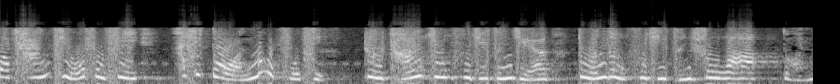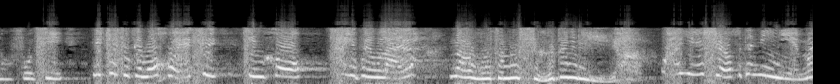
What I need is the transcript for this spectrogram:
做长久夫妻还是短路夫妻？这长久夫妻怎讲？短路夫妻怎说啊？短路夫妻，你这就跟我回去，今后再也不用来了。那我怎么舍得你呀？我也舍不得你嘛。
